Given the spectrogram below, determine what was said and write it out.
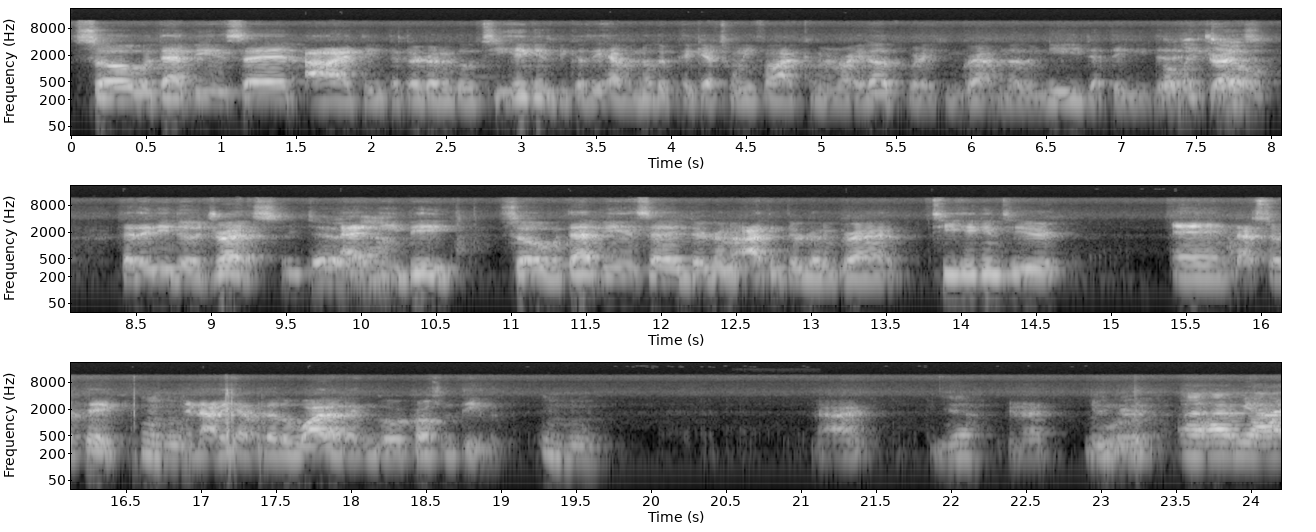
So with that being said, I think that they're going to go Tee Higgins because they have another pick at 25 coming right up where they can grab another need that they need to Oh, they address. do. That they need to address. They do. at yeah. DB. So with that being said, they're gonna. I think they're gonna grab Tee Higgins here, and that's their pick. Mhm. And now they have another wideout that can go across from Thielen. Mhm. All right, Yeah. and that Agree. I, I mean, I,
